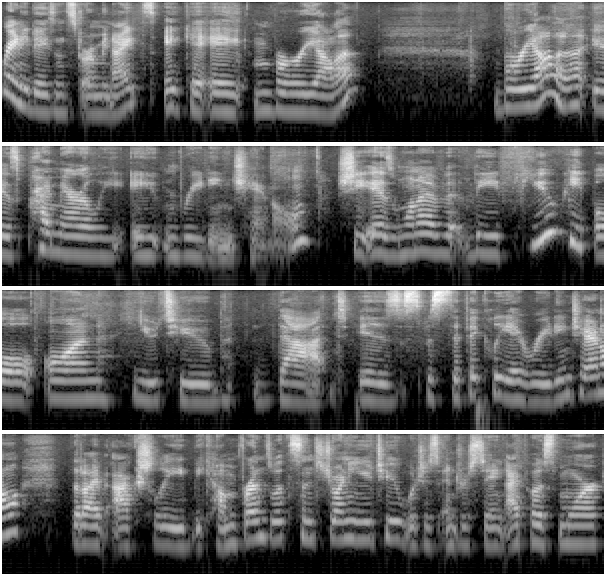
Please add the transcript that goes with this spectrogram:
Rainy Days and Stormy Nights, aka Brianna. Brianna is primarily a reading channel. She is one of the few people on YouTube that is specifically a reading channel that I've actually become friends with since joining YouTube, which is interesting. I post more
